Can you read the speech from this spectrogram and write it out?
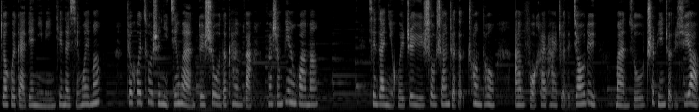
这会改变你明天的行为吗？这会促使你今晚对事物的看法发生变化吗？现在你会治愈受伤者的创痛，安抚害怕者的焦虑，满足赤贫者的需要，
